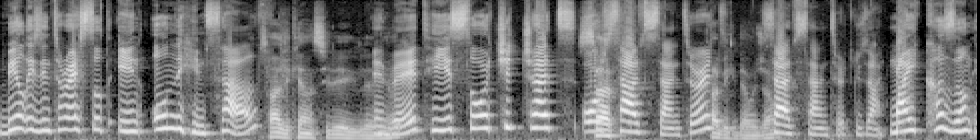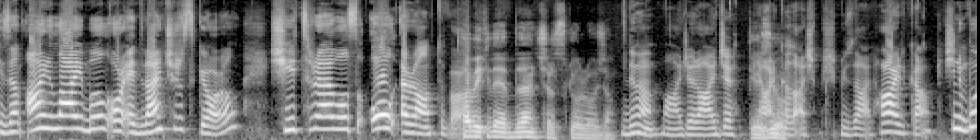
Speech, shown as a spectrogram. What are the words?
Bill is interested in only himself. Sadece kendisiyle ilgileniyor. Evet. He is so chit chat or Self- self-centered. Tabii ki de hocam. Self-centered. Güzel. My cousin is an unreliable or adventurous girl. She travels all around the world. Tabii ki de adventurous girl hocam. Değil mi? Maceracı bir Geziyor. arkadaşmış. Güzel. Harika. Şimdi bu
